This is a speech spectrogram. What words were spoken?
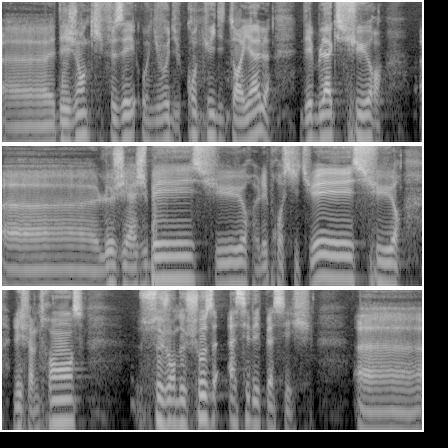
des gens qui faisaient au niveau du contenu éditorial des blagues sur le GHB, sur les prostituées, sur les femmes trans, ce genre de choses assez déplacées. Euh,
